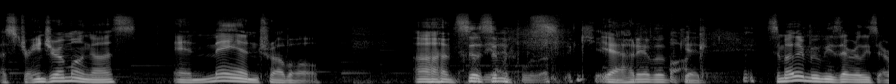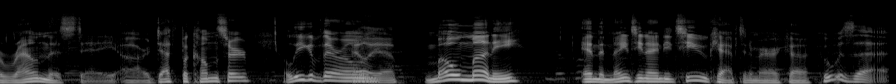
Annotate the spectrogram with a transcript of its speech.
A Stranger Among Us, and Man Trouble. Um, so Honey, I some, Blew Up the Kid. yeah, Honey, I Blew Up the Kid. Some other movies that released around this day are Death Becomes Her, A League of Their Own, Hell yeah. Mo Money, and the 1992 Captain America. Who was that?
